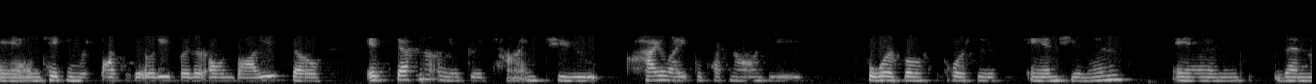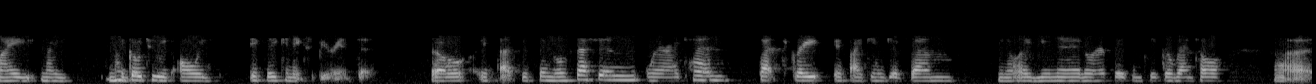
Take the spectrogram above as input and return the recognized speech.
and taking responsibility for their own bodies. So it's definitely a good time to highlight the technology for both horses and humans. And then my my my go-to is always if they can experience it. So if that's a single session where I can, that's great. If I can give them, you know, a unit or if they can take a rental uh,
